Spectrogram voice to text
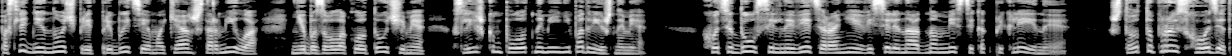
Последнюю ночь перед прибытием океан штормило, небо заволокло тучами, слишком плотными и неподвижными. Хоть и дул сильный ветер, они висели на одном месте, как приклеенные. «Что-то происходит»,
